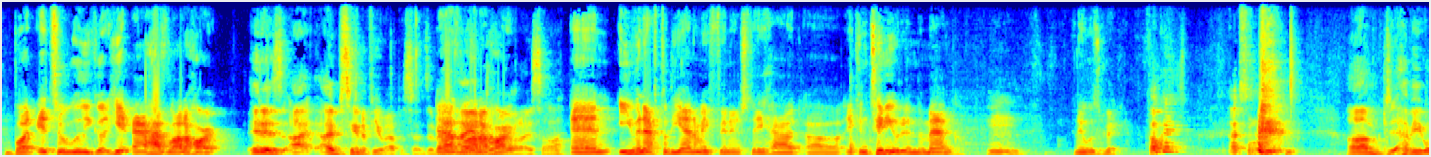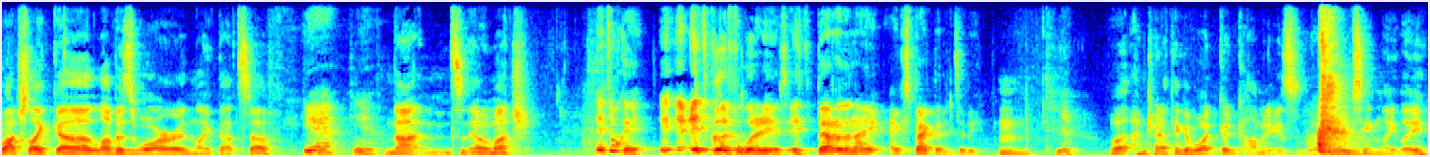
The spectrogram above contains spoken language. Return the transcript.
but it's a really good. He it has a lot of heart. It is. I I've seen a few episodes of it. It has a I lot of enjoyed heart. what I saw. And even after the anime finished, they had uh, it continued in the manga, and it was great. Okay. Excellent. Um, d- have you watched like uh, Love Is War and like that stuff? Yeah, yeah, Not so much. it's okay. It, it's good for what it is. It's better than I expected it to be. Yeah. Well, I'm trying to think of what good comedies we've seen lately.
